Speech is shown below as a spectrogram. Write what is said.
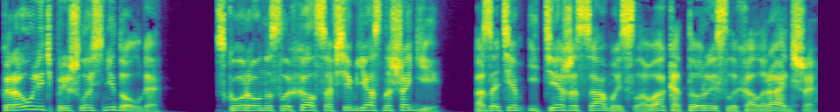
караулить пришлось недолго. Скоро он услыхал совсем ясно шаги, а затем и те же самые слова, которые слыхал раньше.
